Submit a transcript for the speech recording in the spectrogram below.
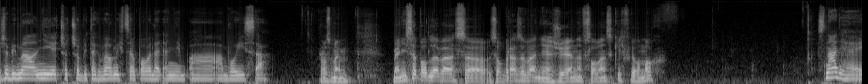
že by mal niečo, čo by tak veľmi chcel povedať a, ne, a, a bojí sa. Rozumiem. Mení sa podľa vás zobrazovanie žien v slovenských filmoch? Snáď hej.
